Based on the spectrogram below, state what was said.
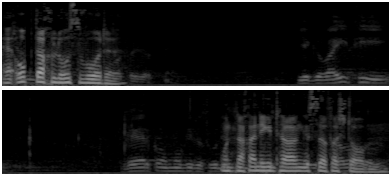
er obdachlos wurde. Und nach einigen Tagen ist er verstorben.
